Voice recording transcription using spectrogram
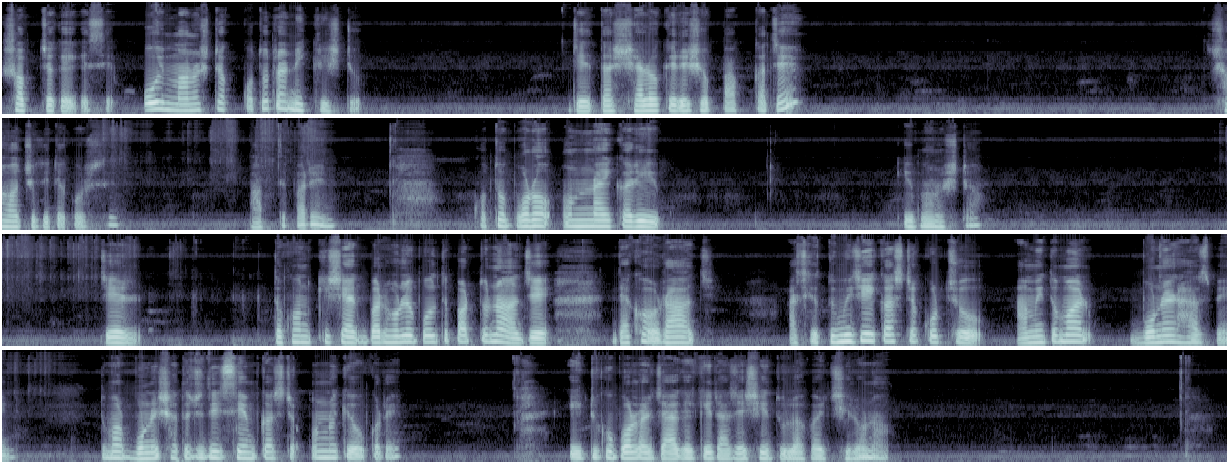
সব জায়গায় গেছে। ওই মানুষটা কতটা নিকৃষ্ট যে তার শ্যালকের এসব পাপ কাজে সহযোগিতা করছে। ভাবতে পারেন? কত বড় অন্যায়কারী এই মানুষটা। যে তখন কি সে একবার হলে বলতে পারতো না যে, দেখো রাজ, আজকে তুমি যে এই কাজটা করছ, আমি তোমার বোনের হাজবেন্ড তোমার বোনের সাথে যদি সেম কাজটা অন্য কেউ করে? এইটুকু বলার জায়গা কি রাজা সেই দুলাভাই ছিল না?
